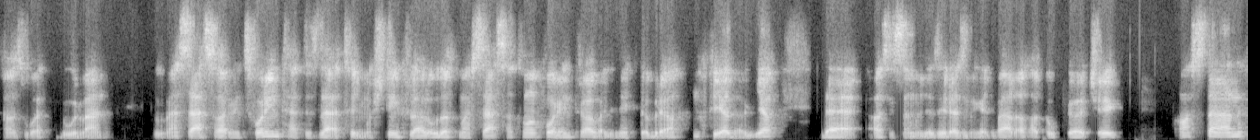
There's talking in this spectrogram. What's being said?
az volt durván 130 forint, hát ez lehet, hogy most inflálódott már 160 forintra, vagy még többre a napi adagja, de azt hiszem, hogy azért ez még egy vállalható költség. Aztán,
